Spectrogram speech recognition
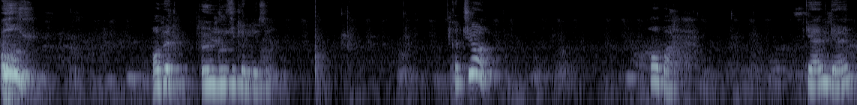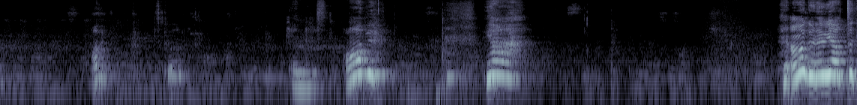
Oy. Abi öldürdük herkesi. Kaçıyor. Hopa. Gel gel. Abi. sıkıldım. Kendini sık- Abi. Ya. Ama görevi yaptık.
